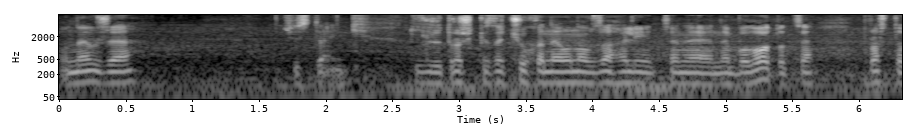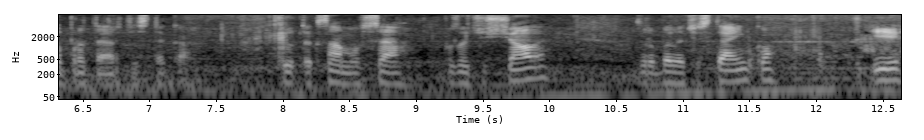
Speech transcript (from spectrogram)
вони вже чистенькі. Тут вже трошки зачухане воно взагалі. Це не, не болото, це просто протертість така. Тут так само все позачищали, зробили чистенько і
